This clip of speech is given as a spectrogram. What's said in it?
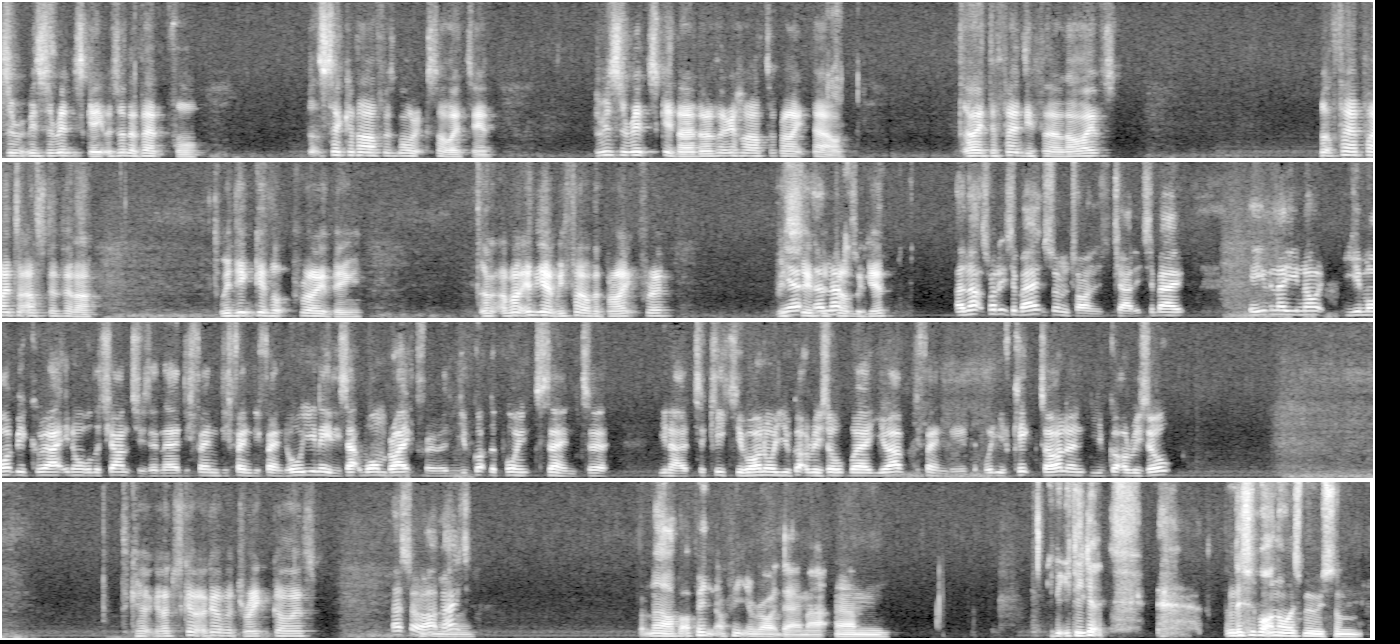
Zer- with Zrinjski, it was uneventful. But the second half was more exciting. There is a Zrinjski, though, they're very hard to break down. They defended for their lives. But fair play to Aston Villa. We didn't give up probing. And, in the end, we found the breakthrough. We Yeah, seemed and to come again. and that's what it's about sometimes, Chad. It's about even though you know you might be creating all the chances and they're defend, defend, defend. All you need is that one breakthrough, and you've got the points then to, you know, to kick you on, or you've got a result where you have defended, but you've kicked on and you've got a result. Okay, I just gotta go have a drink, guys. That's all right, No. mate. But no, but I think I think you're right there, Matt. Um, if, if you get, and this is what annoys me with some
